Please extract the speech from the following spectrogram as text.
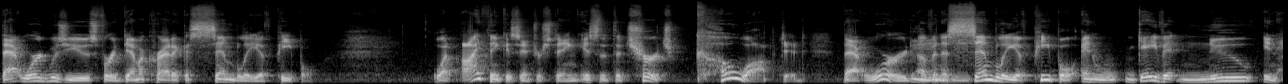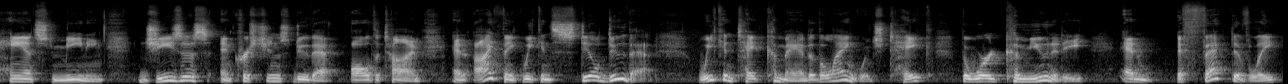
that word was used for a democratic assembly of people what I think is interesting is that the church co opted that word of an mm-hmm. assembly of people and gave it new, enhanced meaning. Jesus and Christians do that all the time. And I think we can still do that. We can take command of the language, take the word community, and effectively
